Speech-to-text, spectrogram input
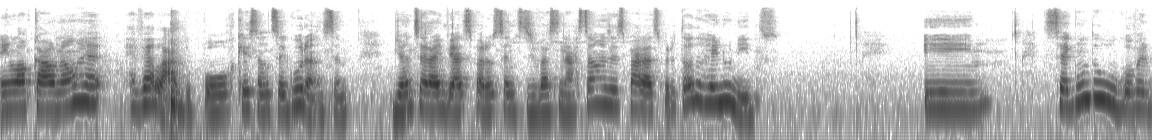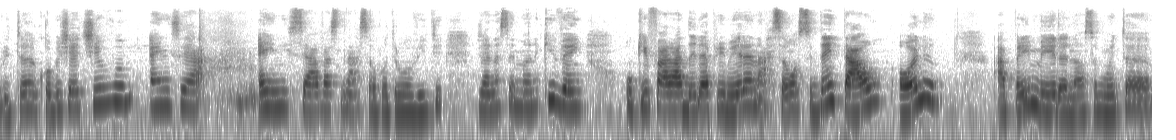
em local não re revelado por questão de segurança de onde serão enviados para os centros de vacinação espalhados por todo o Reino Unido. E Segundo o governo britânico, o objetivo é iniciar, é iniciar a vacinação contra o Covid já na semana que vem, o que fará dele a primeira nação ocidental, olha, a primeira, nossa, muita.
